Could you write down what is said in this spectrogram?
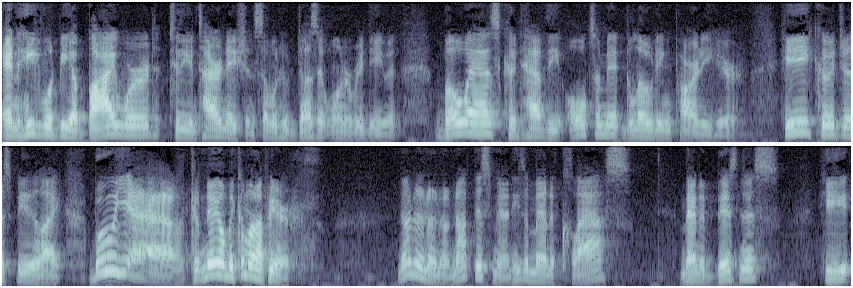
and he would be a byword to the entire nation, someone who doesn't want to redeem it. Boaz could have the ultimate gloating party here. He could just be like, Booyah! Naomi, come on up here. No, no, no, no, not this man. He's a man of class, man of business. He,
